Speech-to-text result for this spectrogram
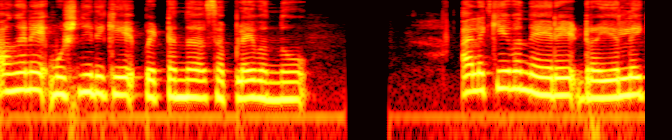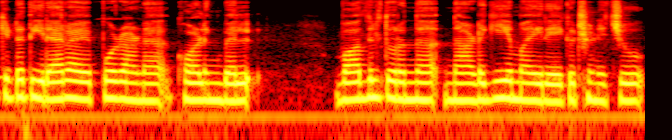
അങ്ങനെ മുഷിഞ്ഞിരിക്കെ പെട്ടെന്ന് സപ്ലൈ വന്നു. അലക്കിയവ നേരെ ഡ്രയറിലേക്കിട്ട് തീരാറായപ്പോഴാണ് കോളിംഗ് ബെൽ. വാതിൽ തുറന്ന് നാടകീയമായി രേഖ ക്ഷണിച്ചു.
